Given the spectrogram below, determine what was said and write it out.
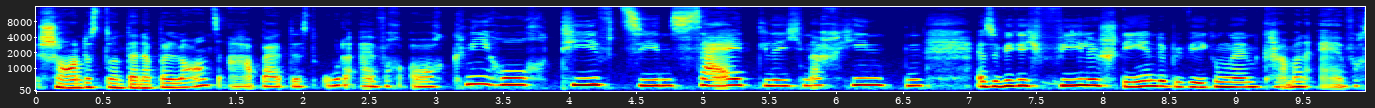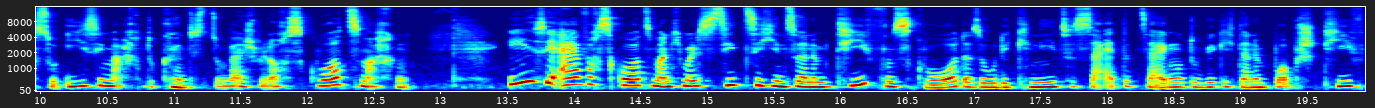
schauen, dass du an deiner Balance arbeitest oder einfach auch Knie hoch, tief ziehen, seitlich, nach hinten. Also wirklich viele stehende Bewegungen kann man einfach so easy machen. Du könntest zum Beispiel auch Squats machen easy einfach Squats. Manchmal sitze ich in so einem tiefen Squat, also wo die Knie zur Seite zeigen und du wirklich deinen Bobsch tief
